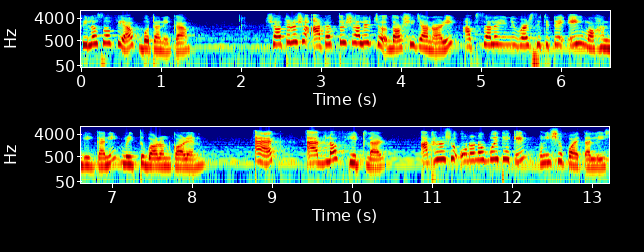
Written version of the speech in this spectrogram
ফিলোসফিয়া বোটানিকা। সতেরোশো আটাত্তর সালের দশই জানুয়ারি আফসালা ইউনিভার্সিটিতে এই মহান বিজ্ঞানী মৃত্যুবরণ করেন। এক, অ্যাডলফ হিটলার, আঠারোশো উননব্বই থেকে উনিশশো পঁয়তাল্লিশ।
